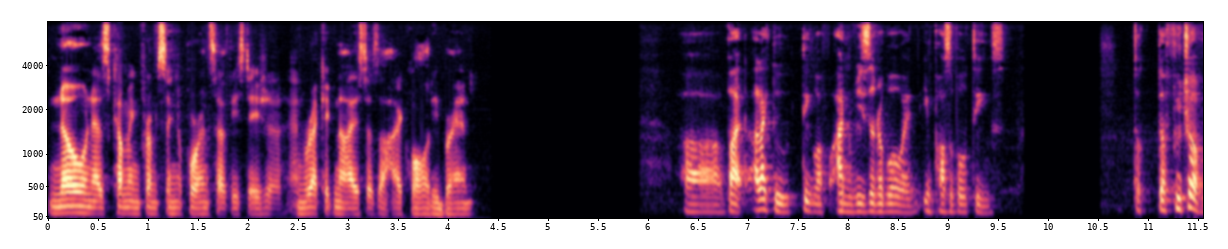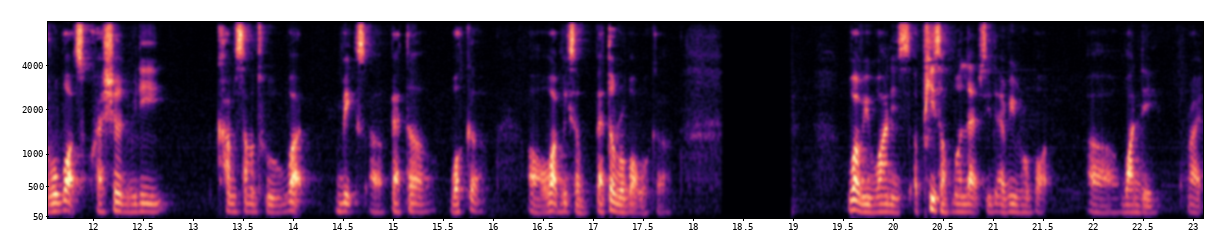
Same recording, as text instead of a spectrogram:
known as coming from Singapore and Southeast Asia and recognized as a high quality brand. Uh, but I like to think of unreasonable and impossible things. The, the future of robots question really comes down to what makes a better worker or what makes a better robot worker. What we want is a piece of MLabs in every robot uh, one day, right?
